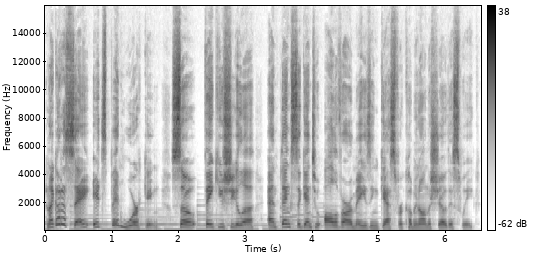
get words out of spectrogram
And I gotta say, it's been working. So thank you, Sheila, and thanks again to all of our amazing guests for coming on the show this week.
